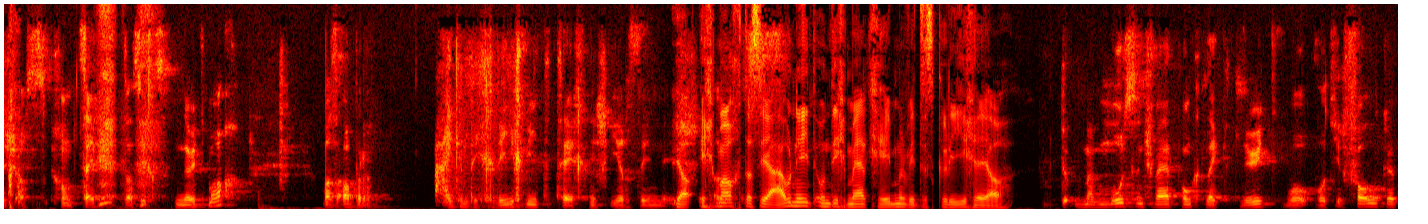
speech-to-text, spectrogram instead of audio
ist das Konzept, dass ich es nicht mache. Was aber eigentlich reichweitentechnisch Irrsinn ist. Ja, ich also, mache das ja auch nicht und ich merke immer wieder das Gleiche, ja. Man muss einen Schwerpunkt legen, die Leute, wo, wo dir folgen,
